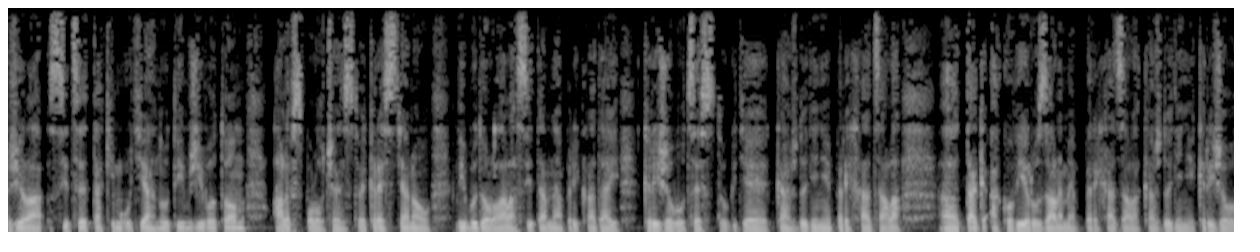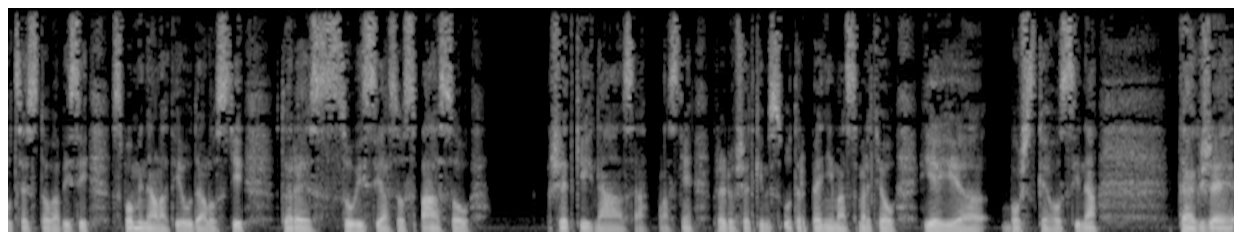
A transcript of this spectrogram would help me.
žila síce takým utiahnutým životom, ale v spoločenstve kresťanov. Vybudovala si tam napríklad aj krížovú cestu, kde každodenne prechádzala, tak ako v Jeruzaleme prechádzala každodenne krížovou cestou, aby si spomínala tie udalosti, ktoré súvisia so spásou všetkých nás a vlastne predovšetkým s utrpením a smrťou jej e, božského syna. Takže e,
